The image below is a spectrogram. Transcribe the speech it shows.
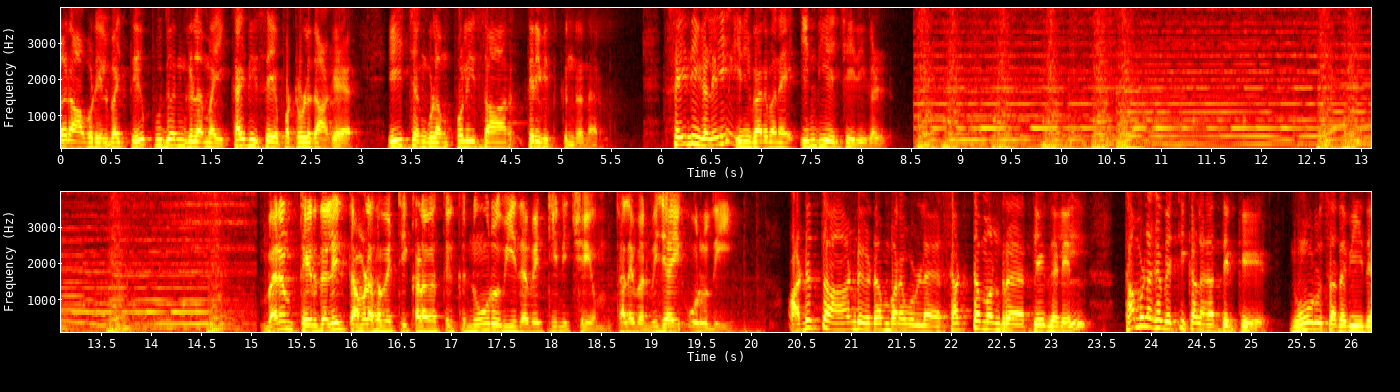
ஏறாவூரில் வைத்து புதன்கிழமை கைது செய்யப்பட்டுள்ளதாக ஈச்சங்குளம் போலீசார் தெரிவிக்கின்றனர். செய்திகளில் இனி வருவன இந்திய செய்திகள். வரும் தேர்தலில் தமிழக வெற்றி கழகத்திற்கு நூறு வீத வெற்றி நிச்சயம். தலைவர் விஜய் உறுதி. அடுத்த ஆண்டு இடம்பெறவுள்ள சட்டமன்ற தேர்தலில் தமிழக வெற்றி கழகத்திற்கு நூறு சதவீத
